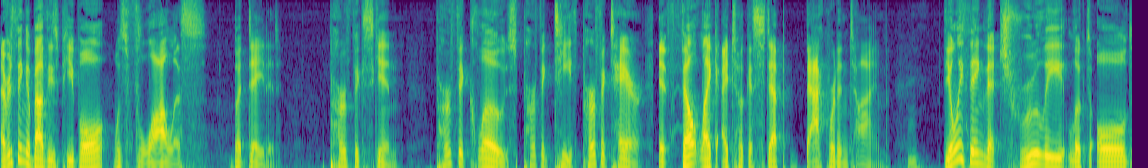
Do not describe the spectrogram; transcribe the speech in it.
Everything about these people was flawless, but dated. Perfect skin, perfect clothes, perfect teeth, perfect hair. It felt like I took a step backward in time. Hmm. The only thing that truly looked old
